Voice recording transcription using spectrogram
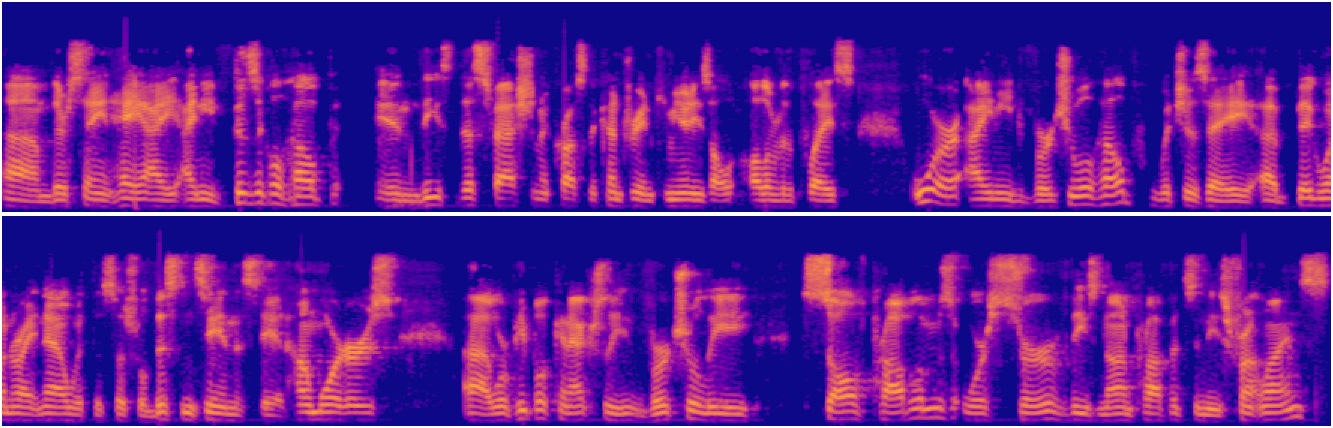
um, they're saying hey I, I need physical help in these this fashion across the country and communities all, all over the place or i need virtual help which is a, a big one right now with the social distancing and the stay-at-home orders uh, where people can actually virtually solve problems or serve these nonprofits in these front lines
